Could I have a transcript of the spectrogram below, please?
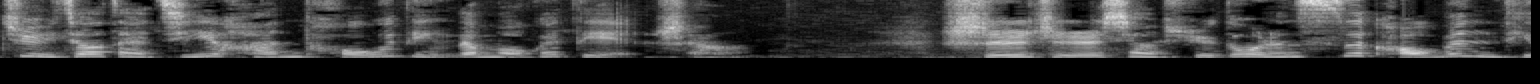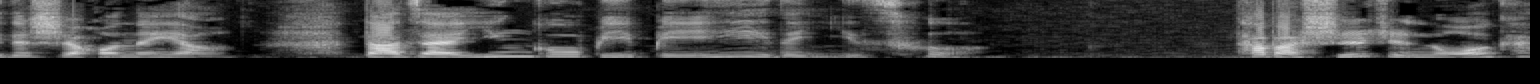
聚焦在极寒头顶的某个点上，食指像许多人思考问题的时候那样搭在鹰钩鼻鼻翼的一侧。他把食指挪开，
